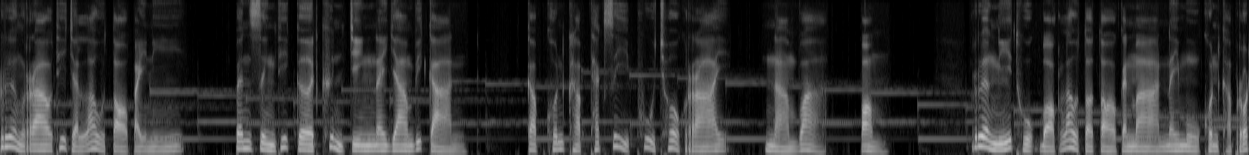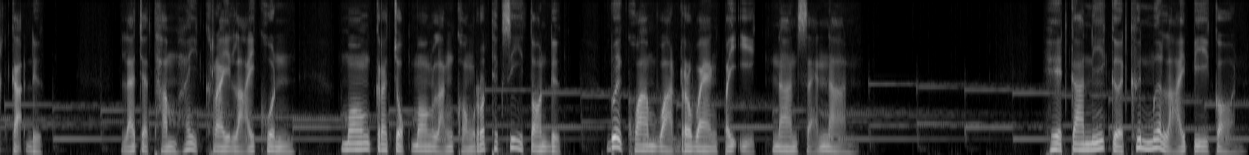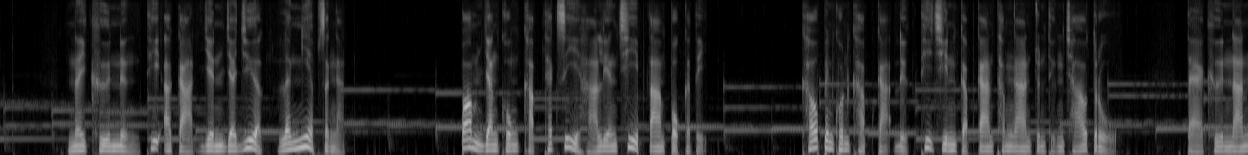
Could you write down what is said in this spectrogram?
เรื่องราวที่จะเล่าต่อไปนี้ เป็นสิ่งที่เกิดขึ้นจริงในยามวิกาลกับคนขับแท็กซี่ผู้โชคร้าย นามว่าป้อม เรื่องนี้ถูกบอกเล่าต่อๆกันมาในหมู่คนขับรถกะดึก และจะทำให้ใครหลายคน มองกระจกมองหลังของรถแท็กซี่ตอนดึก ด้วยความหวาดระแวงไปอีกนานแสนนาน เหตุการณ์นี้เกิดขึ้นเมื่อหลายปีก่อน ในคืนหนึ่งที่อากาศเย็นยะเยือกและเงียบสงัด ป้อมยังคงขับแท็กซี่หาเลี้ยงชีพตามปกติ เขาเป็นคนขับกะดึกที่ชินกับการทำงานจนถึงเช้าตรู่ แต่คืนนั้น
